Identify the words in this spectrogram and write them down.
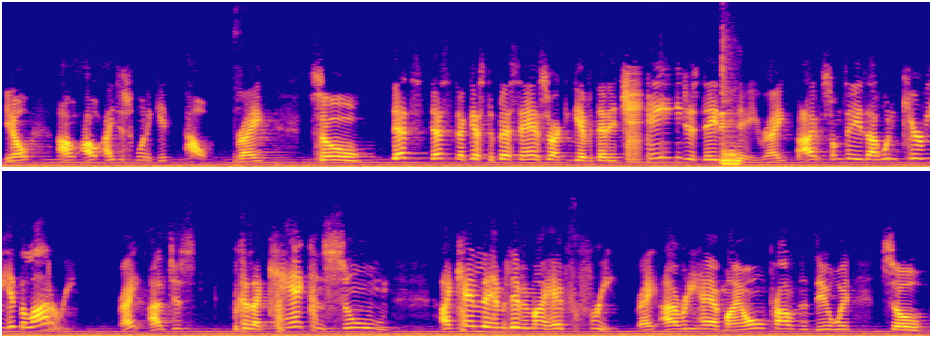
You know, I, I, I just want to get out, right? So that's that's I guess the best answer I can give it. That it changes day to day, right? I some days I wouldn't care if he hit the lottery, right? I just because I can't consume, I can't let him live in my head for free, right? I already have my own problems to deal with, so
